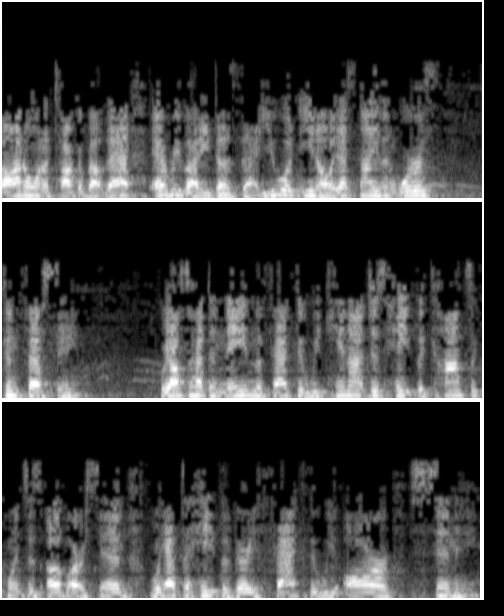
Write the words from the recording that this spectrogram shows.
oh, I don't want to talk about that. Everybody does that. You wouldn't, you know, that's not even worth confessing. We also have to name the fact that we cannot just hate the consequences of our sin. We have to hate the very fact that we are sinning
